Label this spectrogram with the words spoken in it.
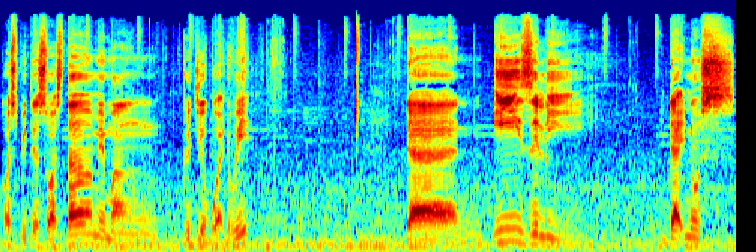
hospital swasta memang kerja buat duit dan easily diagnose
